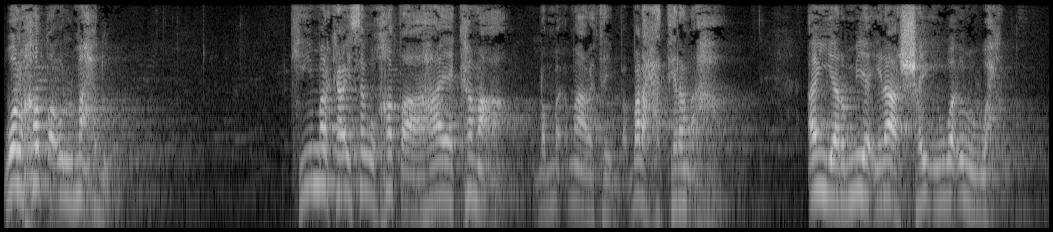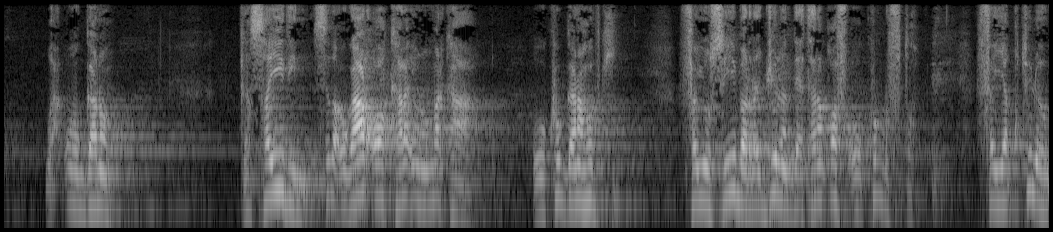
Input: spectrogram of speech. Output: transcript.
Walkhaa'u lmaxdu kii markaa isagu khaa ahaayee kama maaragtay baraxa tiran ahaa. An yarmiya ilaa shayin waa inuu uu gano. Ka saydin sida ugaadh oo kale inuu markaa uu ku gano hubkii fa yusiiba rajulan deetana qof uu ku dhufto. Fa yaqtulahu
